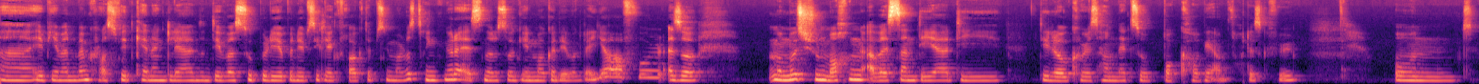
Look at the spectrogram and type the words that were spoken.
äh, ich habe jemanden beim CrossFit kennengelernt und die war super lieb und ich habe sie gleich gefragt, ob sie mal was trinken oder essen oder so gehen mag und die war gleich, ja, voll. Also man muss schon machen, aber es sind der, die, die Locals haben nicht so Bock, habe ich einfach das Gefühl. Und,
